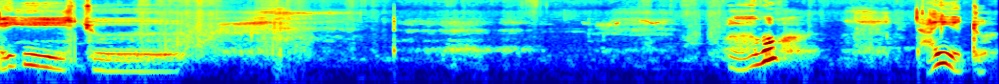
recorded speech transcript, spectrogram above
게이주 바보 나이에도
